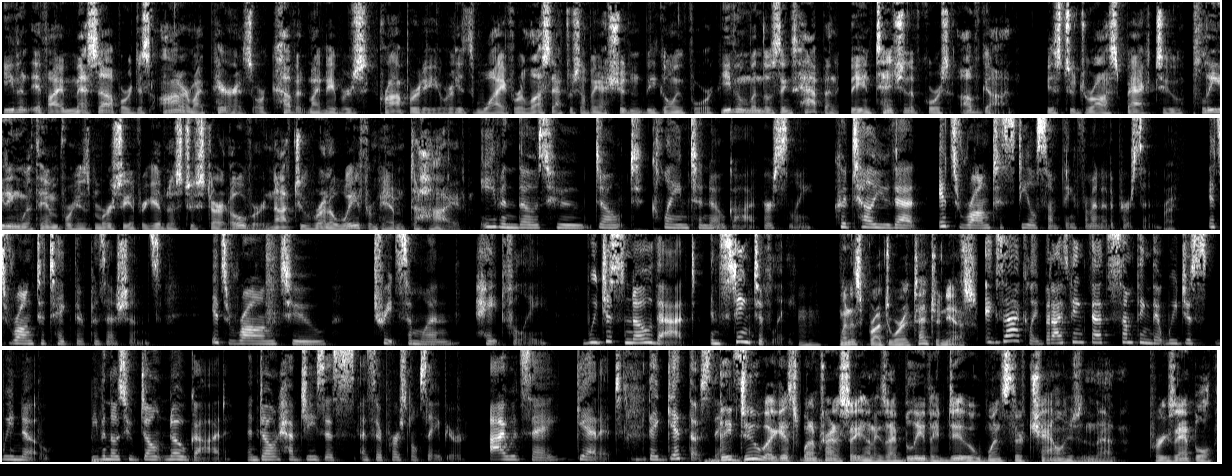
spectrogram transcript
Even if I mess up or dishonor my parents or covet my neighbor's property or his wife or lust after something I shouldn't be going for, even when those things happen, the intention, of course, of God is to draw us back to pleading with Him for His mercy and forgiveness to start over, not to run away from Him to hide. Even those who don't claim to know God personally could tell you that it's wrong to steal something from another person. Right. It's wrong to take their possessions. It's wrong to treat someone hatefully. We just know that instinctively. Mm-hmm. When it's brought to our attention, yes. Exactly. But I think that's something that we just, we know even those who don't know God and don't have Jesus as their personal savior. I would say get it. They get those things. They do. I guess what I'm trying to say, honey, is I believe they do once they're challenged in that. For example,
